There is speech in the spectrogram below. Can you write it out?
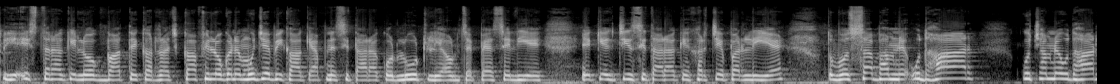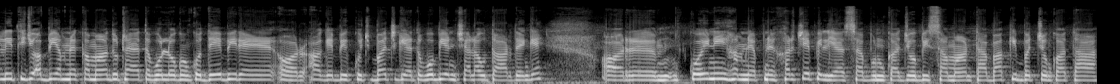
तो ये इस तरह की लोग बातें करना काफ़ी लोगों ने मुझे भी कहा कि आपने सितारा को लूट लिया, उनसे पैसे लिए एक एक चीज़ सितारा के खर्चे पर लिए तो वो सब हमने उधार, कुछ हमने उधार ली थी जो अभी हमने कमाद उठाया तो वो लोगों को दे भी रहे हैं और आगे भी कुछ बच गया तो वो भी इंशाल्लाह उतार देंगे। और, कोई नहीं, हमने अपने खर्चे पे लिया, सब उनका जो भी सामान था, बाकी बच्चों का था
